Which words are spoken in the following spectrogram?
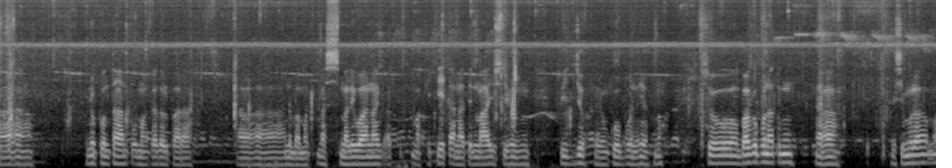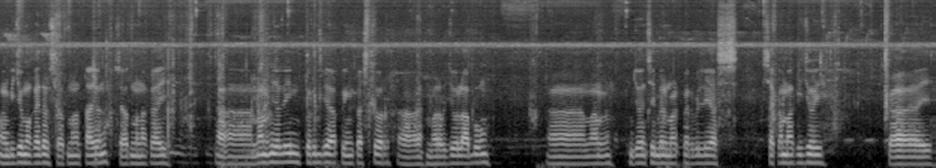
ah, pinupuntahan po mga kadol para ah, ano ba mas maliwanag at makikita natin maayos yung video yung kubo na yun no? So bago po natin ah, isimula ang video mga kadol shout muna tayo no? Shout muna kay ah, Ma'am Yalim Turbia Ping Pastor uh, Marjo Labong ah, Ma'am John Simel Mark Mervillas sa Kamaki Joy kay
